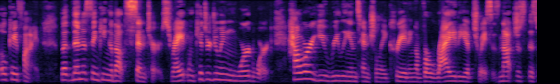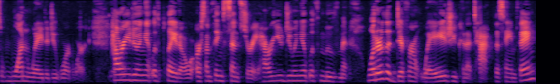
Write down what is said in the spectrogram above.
Okay, fine. But then it's thinking about centers, right? When kids are doing word work, how are you really intentionally creating a variety of choices, not just this one way to do word work? How are you doing it with Play-Doh or something sensory? How are you doing it with movement? What are the different ways you can attack the same thing?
